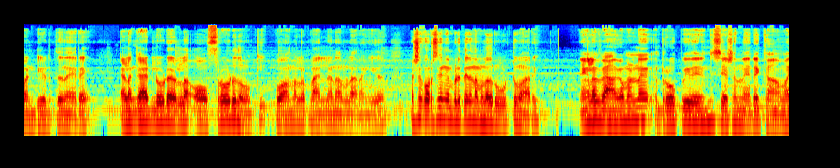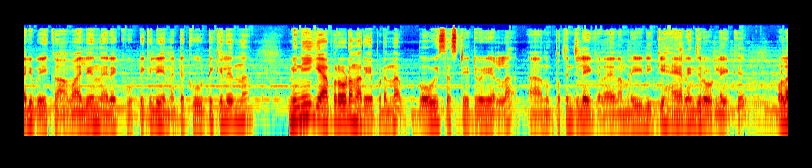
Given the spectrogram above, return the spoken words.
വണ്ടി എടുത്ത് നേരെ എളങ്കാട്ടിലൂടെയുള്ള ഓഫ് റോഡ് നോക്കി പോകാമെന്നുള്ള പ്ലാനിലാണ് നമ്മൾ ഇറങ്ങിയത്. പക്ഷേ കുറച്ച് കഴിഞ്ഞപ്പോഴത്തേനും നമ്മൾ റൂട്ട് മാറി. ഞങ്ങൾ വാഗമണ്ണ് ഡ്രോപ്പ് ചെയ്തതിന് ശേഷം നേരെ കാവാലി പോയി. കാവാലിയിൽ നിന്ന് നേരെ കൂട്ടിക്കൽ എന്നിട്ട് കൂട്ടിക്കലിൽ നിന്ന് മിനി ഗ്യാപ്പ് റോഡ് എന്നറിയപ്പെടുന്ന ബോയ്സ് എസ്റ്റേറ്റ് വഴിയുള്ള മുപ്പത്തഞ്ചിലേക്ക് അതായത് നമ്മുടെ ഇടുക്കി ഹൈ റേഞ്ച് റോഡിലേക്ക് ഉള്ള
